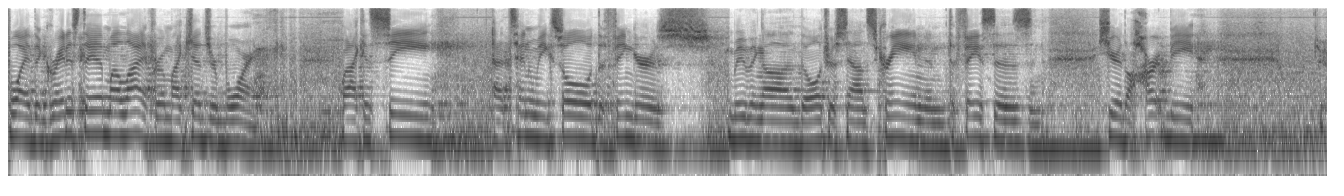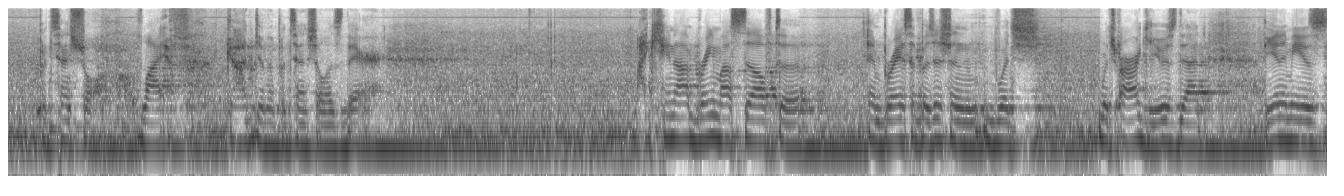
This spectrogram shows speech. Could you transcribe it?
boy, the greatest day of my life when my kids are born. When I can see at 10 weeks old the fingers moving on the ultrasound screen and the faces and hear the heartbeat, potential, life, God given potential is there. I cannot bring myself to embrace a position which, which argues that the enemy is,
